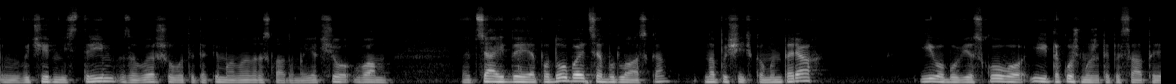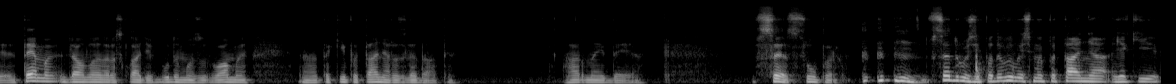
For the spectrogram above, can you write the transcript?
е, вечірній стрім завершувати такими онлайн розкладами. Якщо вам ця ідея подобається, будь ласка, напишіть в коментарях. І обов'язково, і також можете писати теми для онлайн розкладів. Будемо з вами е, такі питання розглядати. Гарна ідея. Все, супер. Все, друзі, подивились ми питання, які е,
